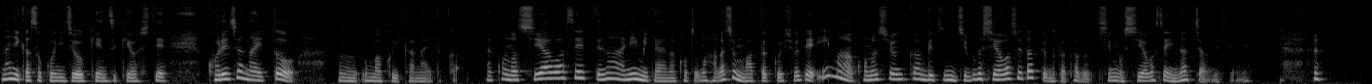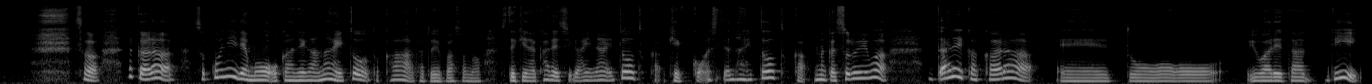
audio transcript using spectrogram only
何かそこに条件付けをしてこれじゃないと、うん、うまくいかないとかこの幸せって何みたいなことの話も全く一緒で今この瞬間別に自分が幸せだって思ったらただもう幸せになっちゃうんですよね。そうだからそこにでもお金がないととか例えばその素敵な彼氏がいないととか結婚してないととかなんかそれは誰かからえーと、言われたり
